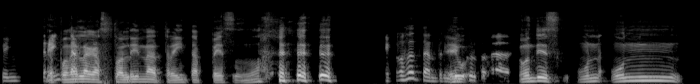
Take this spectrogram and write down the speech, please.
de poner la gasolina a 30 pesos, ¿no? Qué cosa tan eh, ridícula. un, un, un,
